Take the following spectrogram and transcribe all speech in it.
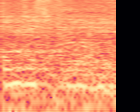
been destroyed.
